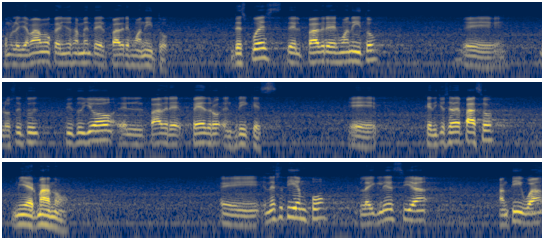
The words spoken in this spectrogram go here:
como le llamamos cariñosamente, el Padre Juanito. Después del Padre Juanito, eh, lo sustituyó el Padre Pedro Enríquez, eh, que dicho sea de paso, mi hermano. Eh, en ese tiempo, la iglesia antigua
